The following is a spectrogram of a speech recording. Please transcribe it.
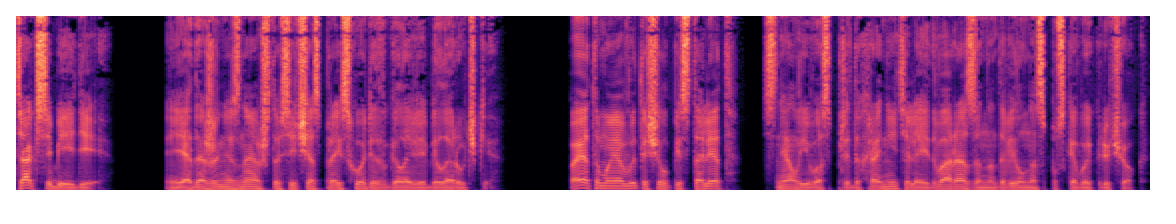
Так себе идея. Я даже не знаю, что сейчас происходит в голове белоручки. Поэтому я вытащил пистолет, снял его с предохранителя и два раза надавил на спусковой крючок.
